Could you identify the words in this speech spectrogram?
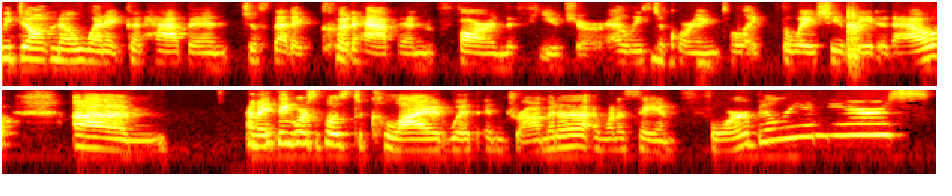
we don't know when it could happen just that it could happen far in the future at least Mhm. according to like the way she laid it out um and i think we're supposed to collide with andromeda i want to say in 4 billion years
